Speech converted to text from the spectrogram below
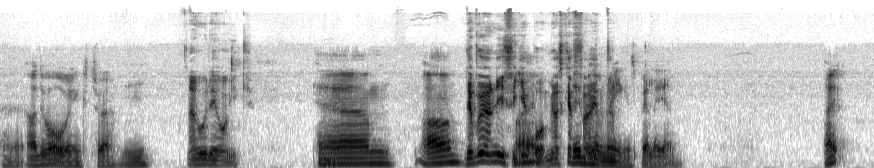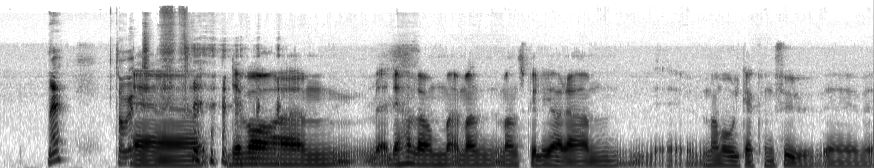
Eh, ja, det var Oink tror jag. Mm. det. Jo, det är Oink. Ehm, ja, Det var jag nyfiken nej, på, men jag det skaffade behöver nog ingen spela igen. Nej, Nej. taget? Eh, det var, um, det handlade om man, man skulle göra, um, man var olika kung fu uh,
